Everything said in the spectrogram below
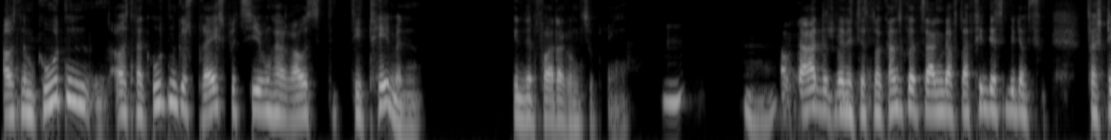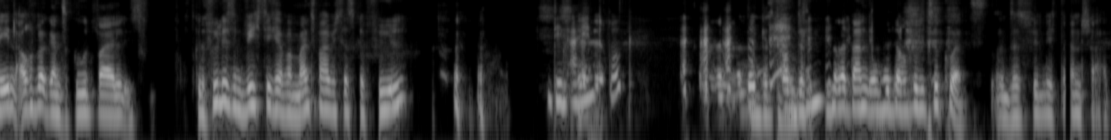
aus einem guten, aus einer guten Gesprächsbeziehung heraus die, Themen in den Vordergrund zu bringen. Mhm. Mhm. Auch da, das- wenn ich das noch ganz kurz sagen darf, da finde ich es mit dem Verstehen auch immer ganz gut, weil Gefühle sind wichtig, aber manchmal habe ich das Gefühl, Den Eindruck? das kommt das andere dann irgendwie doch ein bisschen zu kurz. Und das finde ich dann schade.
